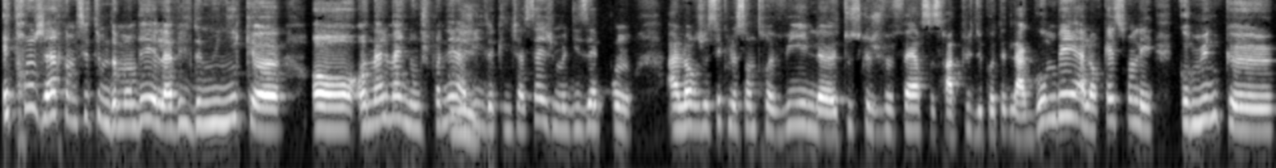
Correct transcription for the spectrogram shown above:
étrangère, comme si tu me demandais la ville de Munich en, en, Allemagne. Donc, je prenais la ville de Kinshasa et je me disais, bon, alors je sais que le centre-ville, tout ce que je veux faire, ce sera plus du côté de la Gombe. Alors, quelles sont les communes que,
